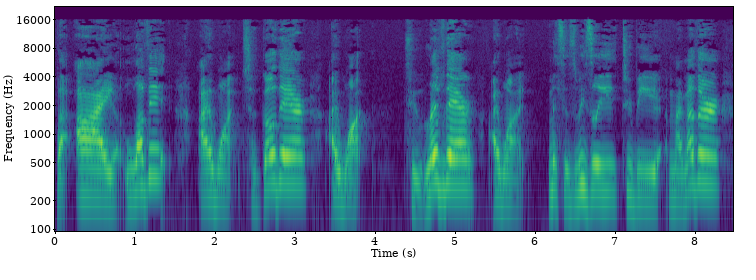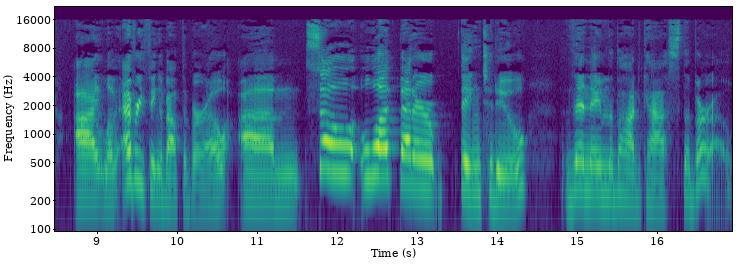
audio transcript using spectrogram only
but I love it. I want to go there. I want to live there. I want Mrs. Weasley to be my mother. I love everything about the Burrow. Um, so, what better thing to do than name the podcast The Burrow?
